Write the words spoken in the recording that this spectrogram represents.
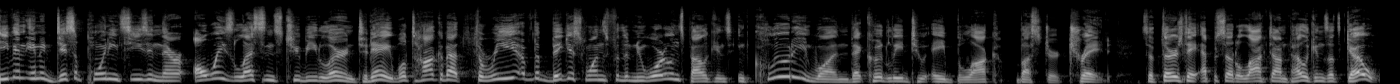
Even in a disappointing season, there are always lessons to be learned. Today, we'll talk about three of the biggest ones for the New Orleans Pelicans, including one that could lead to a blockbuster trade. It's a Thursday episode of Locked On Pelicans. Let's go.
